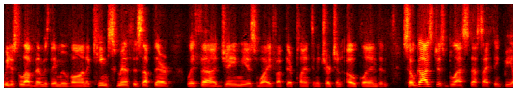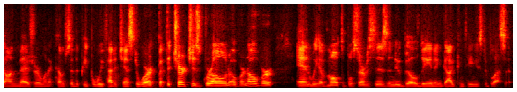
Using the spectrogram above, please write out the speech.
we just love them as they move on. Akeem Smith is up there with uh, Jamie, his wife, up there planting a church in Oakland, and so God's just blessed us, I think, beyond measure when it comes to the people we've had a chance to work. But the church has grown over and over, and we have multiple services, a new building, and God continues to bless it.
